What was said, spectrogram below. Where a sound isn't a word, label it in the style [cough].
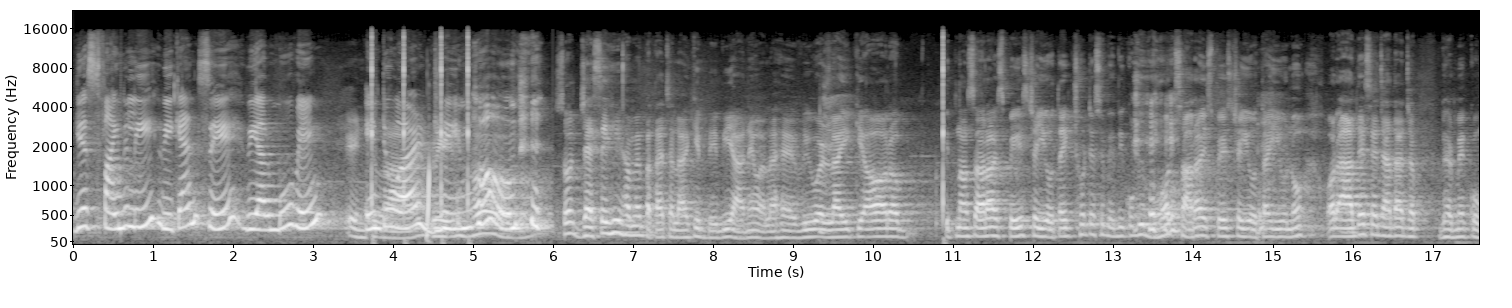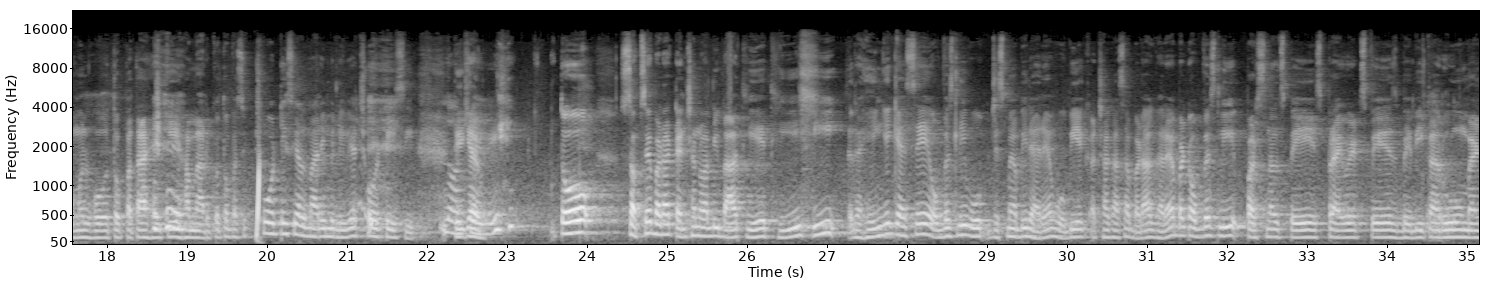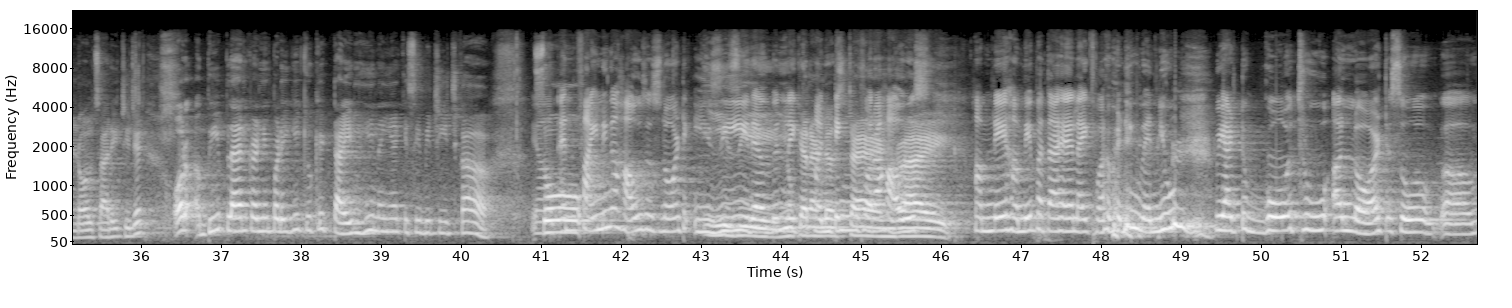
yes finally we can say we are moving Into our dream home. So [laughs] जैसे ही हमें पता चला कि baby आने वाला है we were like यार अब इतना सारा स्पेस चाहिए होता है। एक छोटे से बेबी को भी बहुत [laughs] सारा स्पेस चाहिए होता है यू you नो know, और आधे से ज़्यादा जब घर में कोमल हो तो पता है कि [laughs] हमारे को तो बस एक छोटी सी अलमारी मिली हुई है छोटी सी। ठीक है. तो सबसे बड़ा टेंशन वाली बात ये थी कि रहेंगे कैसे? ऑब्वियसली वो जिसमें अभी रह रहे हैं वो भी एक अच्छा खासा बड़ा घर है but obviously personal space private space baby का रूम एंड ऑल सारी चीज़ें। और अभी प्लान करनी पड़ेगी क्योंकि टाइम ही नहीं है किसी भी चीज़ का। So finding a house is not easy हमने हमें पता है like for wedding venue we had to go through a lot so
